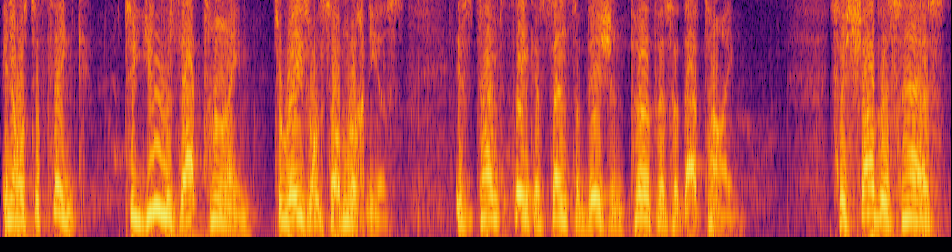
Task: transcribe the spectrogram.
In order to think, to use that time to raise oneself in ruchnias, is a time to think, a sense of vision, purpose at that time. So Shabbos has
